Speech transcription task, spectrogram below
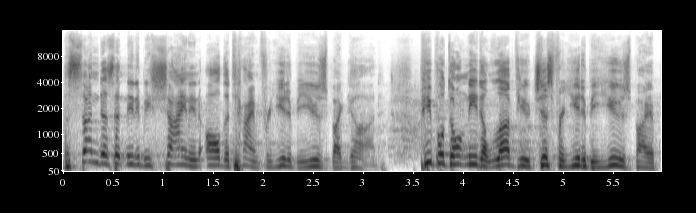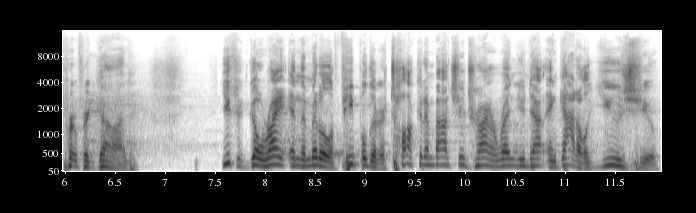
The sun doesn't need to be shining all the time for you to be used by God. People don't need to love you just for you to be used by a perfect God. You could go right in the middle of people that are talking about you, trying to run you down, and God will use you.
